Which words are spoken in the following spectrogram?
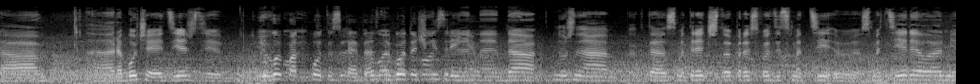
о, о рабочей одежде. Другой подход искать, да, с другой точки зрения. Да, нужно как-то смотреть, что происходит с, мати- с материалами.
